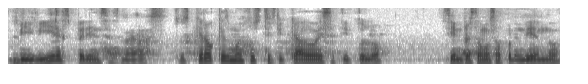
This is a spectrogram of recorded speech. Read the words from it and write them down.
vivir experiencias nuevas. Entonces creo que es muy justificado ese título. Siempre estamos aprendiendo.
